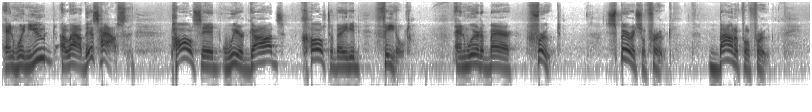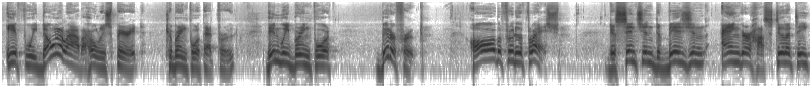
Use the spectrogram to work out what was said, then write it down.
And when you allow this house, Paul said, we're God's cultivated field, and we're to bear fruit, spiritual fruit, bountiful fruit. If we don't allow the Holy Spirit to bring forth that fruit, then we bring forth bitter fruit, all the fruit of the flesh dissension, division, anger, hostility,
